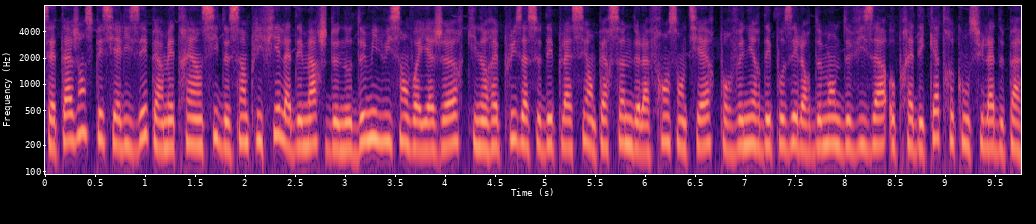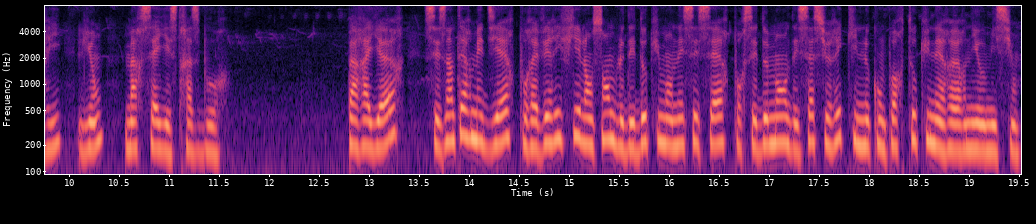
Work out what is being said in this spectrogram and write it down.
Cet agent spécialisé permettrait ainsi de simplifier la démarche de nos 2800 voyageurs qui n'auraient plus à se déplacer en personne de la France entière pour venir déposer leur demande de visa auprès des quatre consulats de Paris, Lyon, Marseille et Strasbourg. Par ailleurs, ces intermédiaires pourraient vérifier l'ensemble des documents nécessaires pour ces demandes et s'assurer qu'ils ne comportent aucune erreur ni omission.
